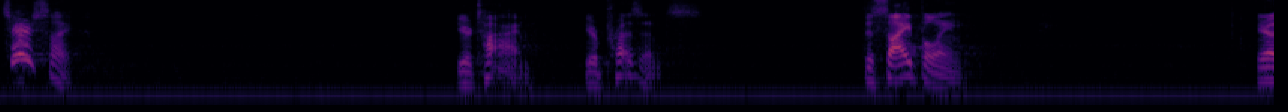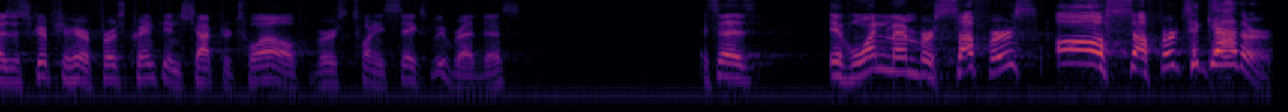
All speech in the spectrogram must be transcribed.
Seriously your time, your presence. Discipling. You know, there's a scripture here, 1 Corinthians chapter 12, verse 26. We've read this. It says, if one member suffers, all suffer together.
